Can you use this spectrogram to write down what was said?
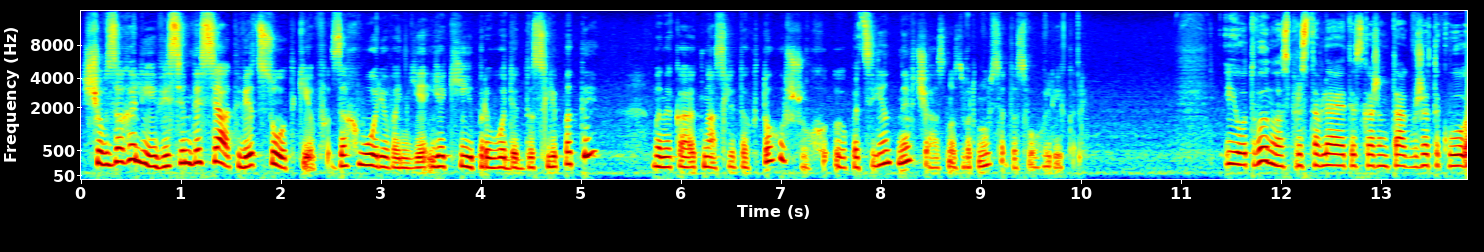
що взагалі 80% захворювань, які приводять до сліпоти, виникають внаслідок того, що пацієнт невчасно звернувся до свого лікаря. І от ви у нас представляєте, скажімо так, вже таку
